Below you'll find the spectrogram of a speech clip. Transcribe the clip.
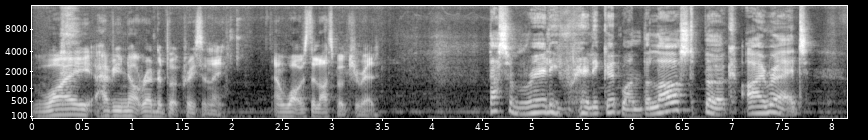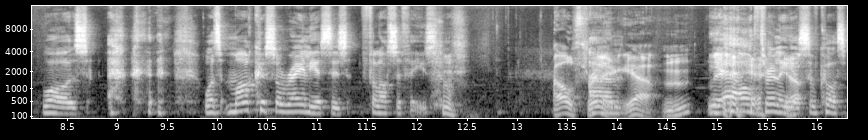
Why have you not read a book recently? And what was the last book you read? That's a really, really good one. The last book I read was was Marcus Aurelius's Philosophies. Oh, thrilling. Um, yeah. hmm Yeah, oh, thrilling, Yep. yes, of course.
